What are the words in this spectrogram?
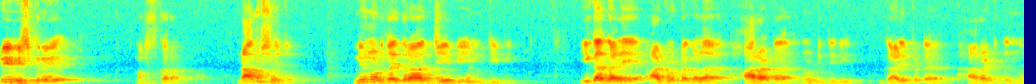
ಪ್ರಿಯ ವೀಕ್ಷಕರೇ, ನಮಸ್ಕಾರ. ನಾನು ಶೇಜ. ನೀವು ನೋಡ್ತಾ ಇದ್ದೀರಾ J B M T V. ಈಗಾಗಲೇ ಆಟೋಟಗಳ ಹಾರಾಟ ನೋಡಿದ್ದೀರಿ, ಗಾಳಿಪಟ ಹಾರಾಡಿದ್ದನ್ನು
